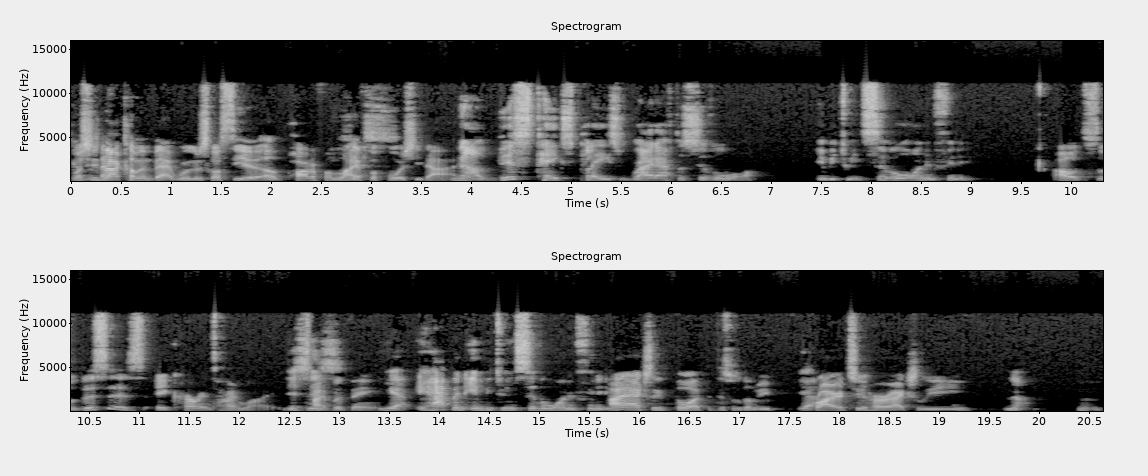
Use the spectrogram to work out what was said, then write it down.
well, coming she's back. not coming back. We're just gonna see a, a part of her life Yes. before she dies. Now, this takes place right after Civil War, in between Civil War and Infinity. Oh, so this is a current timeline This type is, of thing. yeah, it happened in between Civil War and Infinity. I actually thought that this was going to be Yeah. prior to her actually. no. Mm-mm.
